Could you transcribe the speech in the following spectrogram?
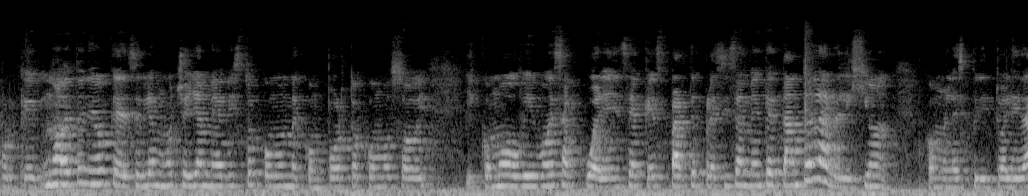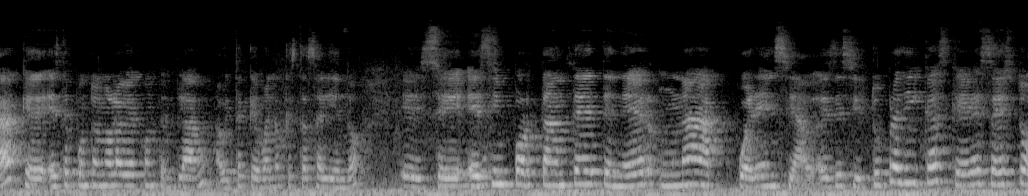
porque no he tenido que decirle mucho, ella me ha visto cómo me comporto, cómo soy y cómo vivo esa coherencia que es parte precisamente tanto en la religión como en la espiritualidad, que este punto no lo había contemplado, ahorita que bueno que está saliendo, este, Sí. es importante tener una coherencia, es decir, tú predicas que eres esto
